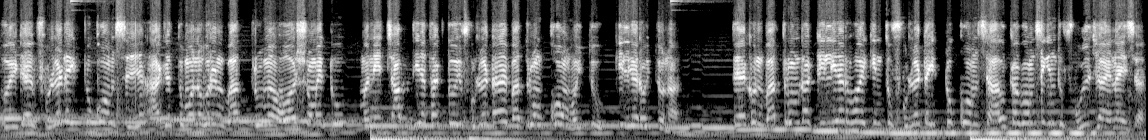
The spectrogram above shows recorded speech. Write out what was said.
তো এটা ফুলাটা একটু কমছে। আগে তো মনে করেন বাথরুমে হওয়ার সময় একটু মানে চাপ দিয়া থাকতো ওই ফুলাটায় বাথরুম কম হইতো ক্লিয়ার হইতো না। তো এখন বাথরুমটা ক্লিয়ার হয় কিন্তু ফুলাটা একটু কমছে হালকা কমছে কিন্তু ফুল যায় নাই স্যার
